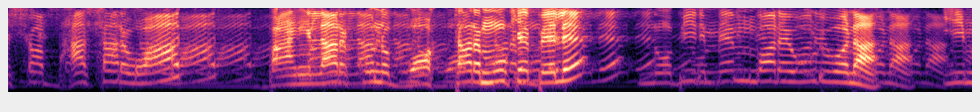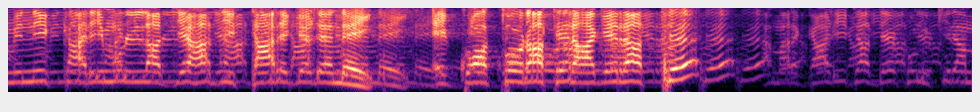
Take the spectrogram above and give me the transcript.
এসব ভাষার ওয়াজ বাংলার কোন বক্তার মুখে পেলে নবীর মেম্বারে উঠবো না। ইমনি কারিমুল্লাহ জেহাদি টার্গেটে নেই। এই গত রাতের আগে রাত্রে আমার গাড়িটা দেখুন কিরাম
